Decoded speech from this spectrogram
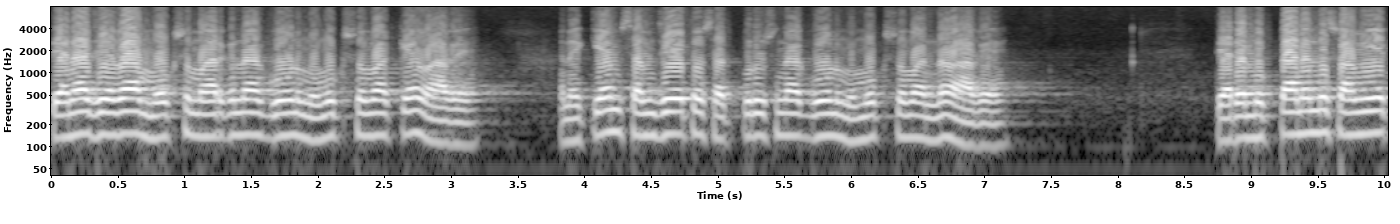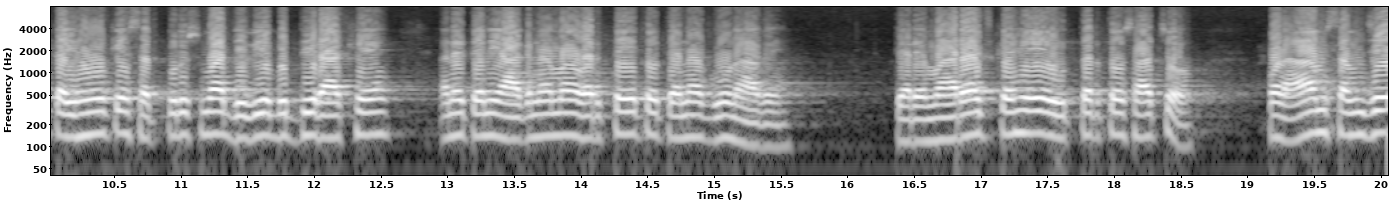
તેના જેવા મોક્ષ માર્ગના ગુણ મુમુક્ષુમાં કેમ આવે? અને કેમ સમજે તો સત્પુરુષના ગુણ મુમુક્ષુમાં ન આવે? ત્યારે મુક્તાનંદ સ્વામીએ કહ્યું કે સત્પુરુષમાં દિવ્ય બુદ્ધિ રાખે અને તેની આજ્ઞામાં વર્તે તો તેના ગુણ આવે. ત્યારે મહારાજ કહે ઉત્તર તો સાચો પણ આમ સમજે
